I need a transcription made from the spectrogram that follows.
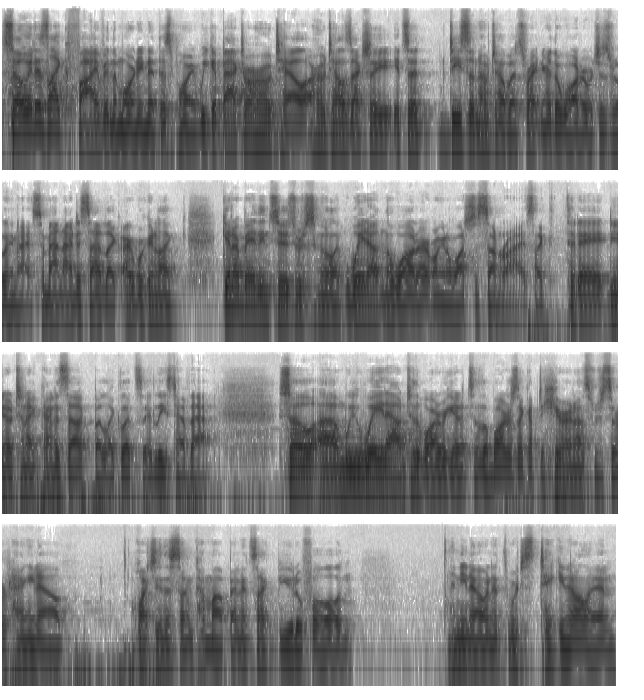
So it is like five in the morning at this point. We get back to our hotel. Our hotel is actually it's a decent hotel, but it's right near the water, which is really nice. So Matt and I decide like, all right, we're gonna like get our bathing suits. We're just gonna like wait out in the water and we're gonna watch the sunrise. Like today, you know, tonight kind of sucked, but like let's at least have that. So um, we wade out into the water. We get up to the water's like up to here on us. We're just sort of hanging out, watching the sun come up, and it's like beautiful and and you know, and we're just taking it all in.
